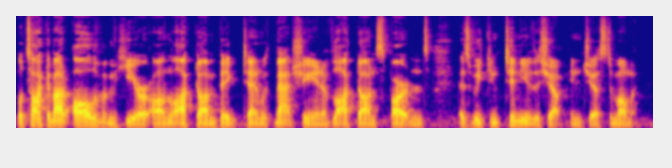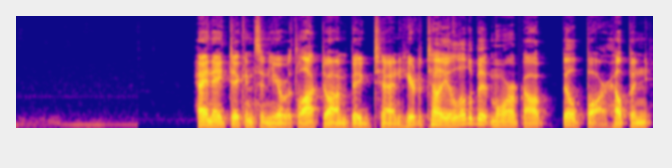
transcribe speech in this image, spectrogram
we'll talk about all of them here on Locked On Big 10 with Matt Sheehan of Locked On Spartans as we continue the show in just a moment. Hey, Nate Dickinson here with Locked On Big Ten, here to tell you a little bit more about Built Bar, helping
